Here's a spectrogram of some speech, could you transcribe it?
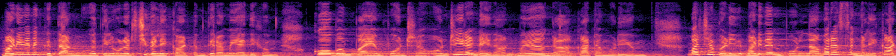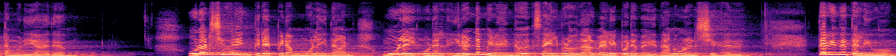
மனிதனுக்கு தான் முகத்தில் உணர்ச்சிகளை காட்டும் திறமை அதிகம். கோபம் பயம் போன்ற ஒன்றிரண்டை தான் மிருகங்களால் காட்ட முடியும். மற்றபடி மனிதன் போல் நவரசங்களை காட்ட முடியாது. உணர்ச்சிகளின் பிறப்பிடம் மூளைதான். மூளை உடல் இரண்டும் இணைந்து செயல்படுவதால் வெளிப்படுவதுதான் உணர்ச்சிகள். தெரிந்து தெளிவோம்.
